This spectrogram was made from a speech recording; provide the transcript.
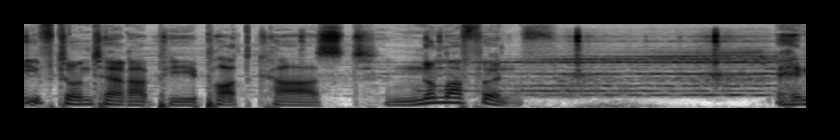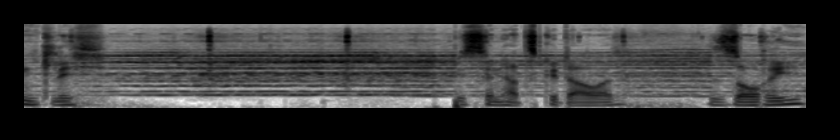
Tieftontherapie Podcast Nummer 5. Endlich. Bisschen hat's gedauert. Sorry.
